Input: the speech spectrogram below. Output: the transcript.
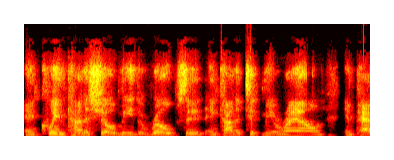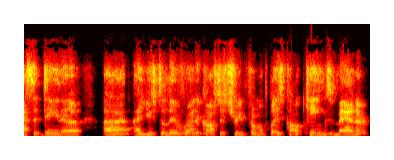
and Quinn kind of showed me the ropes and, and kind of took me around in Pasadena. Uh, I used to live right across the street from a place called Kings Manor,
